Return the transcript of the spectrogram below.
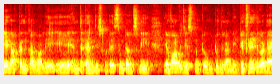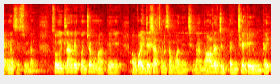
ఏ డాక్టర్ని కలవాలి ఏ ఎంత టైం తీసుకుంటే సిమ్టమ్స్ని ఎవాల్వ్ చేసుకుంటూ ఉంటుంది కానీ డెఫినెట్గా డయాగ్నోసిస్ ఉండదు సో ఇట్లాంటివి కొంచెం మనకి వైద్యశాస్త్రం సంబంధించిన నాలెడ్జ్ని పెంచేటివి ఉంటాయి.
